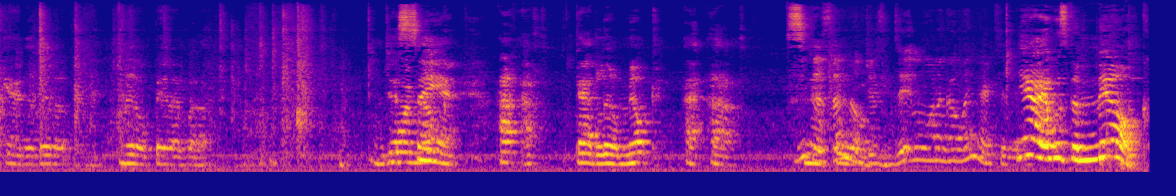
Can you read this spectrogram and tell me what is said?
I got a little, little bit of a, I'm just More milk? saying, I, I got a little milk. Uh, uh, You just some milk just didn't want to go in there today. Yeah, it was the milk.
